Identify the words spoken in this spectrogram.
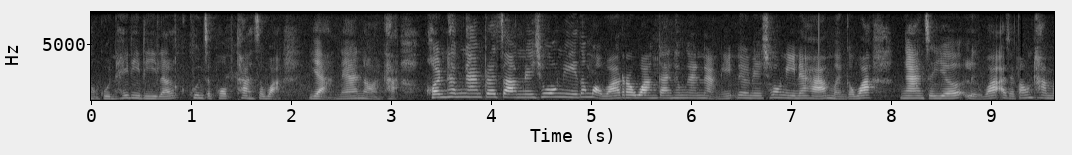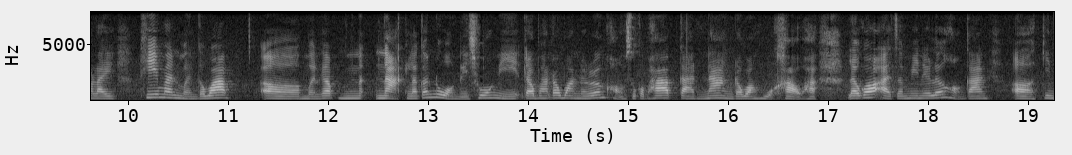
ของคุณให้ดีๆ แล้วคุณจะพบทางสว่างอย่างแน่นอนค่ะ คนทำงานประจำในช่วงนี้ต้องบอกว่าระวังการทำงานหนักนิดนึงในช่วงนี้นะคะ เหมือนกับว่างานจะเยอะหรือว่าอาจจะต้องทำอะไรที่มันเหมือนกับว่าเอ่อเหมือนกับหนักแล้วก็หน่วงในช่วงนี้ระมัดระวังในเรื่องของสุขภาพการนั่งระวังหัวเข่าค่ะ แล้วก็อาจจะมีในเรื่องของการเอ่อกิน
